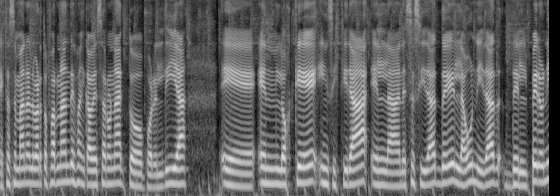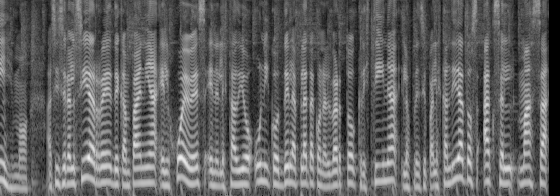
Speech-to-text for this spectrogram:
Esta semana Alberto Fernández va a encabezar un acto por el día eh, en los que insistirá en la necesidad de la unidad del peronismo. Así será el cierre de campaña el jueves en el Estadio Único de La Plata con Alberto Cristina, los principales candidatos Axel Massa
